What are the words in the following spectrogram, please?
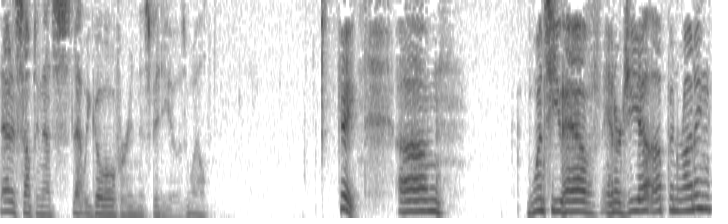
that is something that's that we go over in this video as well. Okay, um, once you have Energia up and running,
